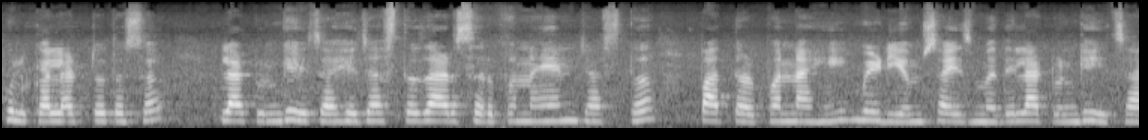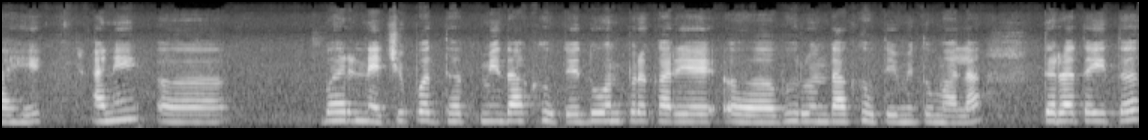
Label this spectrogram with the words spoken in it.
फुलका लाटतो तसं लाटून घ्यायचं आहे. जास्त जाडसर पण नाही आणि जास्त पातळ पण नाही. मीडियम साईजमध्ये लाटून घ्यायचं आहे. आणि भरण्याची पद्धत मी दाखवते. दोन प्रकारे भरून दाखवते मी तुम्हाला. तर आता इथं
